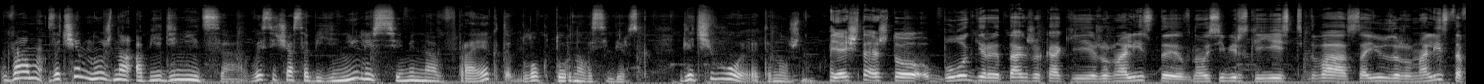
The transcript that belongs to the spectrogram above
Вам зачем нужно объединиться? Вы сейчас объединились именно в проект «Блог Тур Новосибирск». Для чего это нужно? Я считаю, что блогеры, так же как и журналисты, в Новосибирске есть два союза журналистов,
